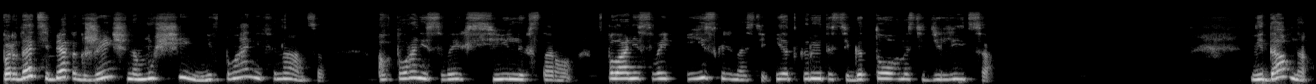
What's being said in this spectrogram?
Продать себя как женщина мужчине, не в плане финансов, а в плане своих сильных сторон, в плане своей искренности и открытости, готовности делиться. Недавно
